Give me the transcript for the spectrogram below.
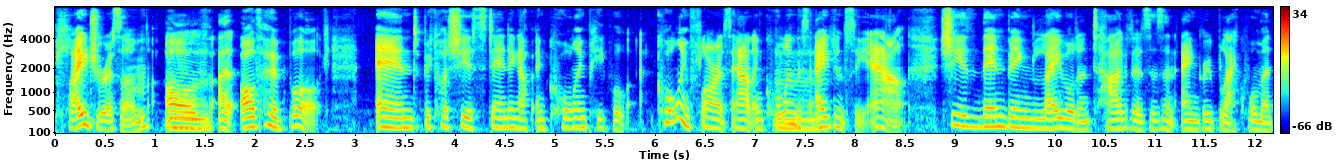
plagiarism of uh, of her book. And because she is standing up and calling people, calling Florence out and calling this mm. agency out, she is then being labeled and targeted as an angry black woman.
